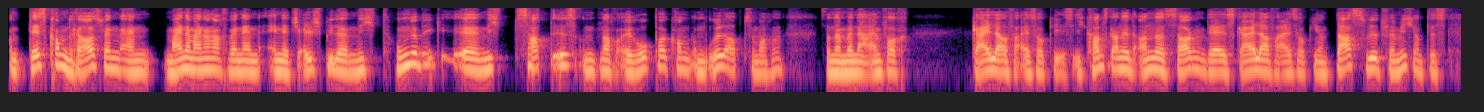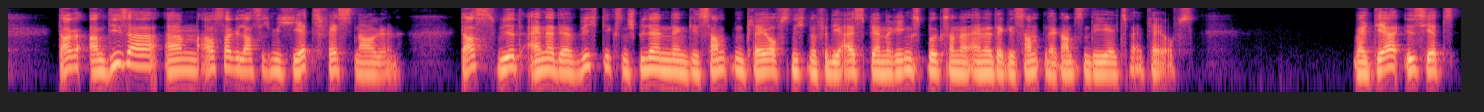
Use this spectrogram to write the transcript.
und das kommt raus, wenn ein, meiner Meinung nach, wenn ein NHL-Spieler nicht hungrig, äh, nicht satt ist und nach Europa kommt, um Urlaub zu machen, sondern wenn er einfach geil auf Eishockey ist. Ich kann es gar nicht anders sagen, der ist geil auf Eishockey. Und das wird für mich, und das, da, an dieser ähm, Aussage lasse ich mich jetzt festnageln. Das wird einer der wichtigsten Spieler in den gesamten Playoffs, nicht nur für die Eisbären Regensburg, sondern einer der gesamten, der ganzen DL2 Playoffs. Weil der ist jetzt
